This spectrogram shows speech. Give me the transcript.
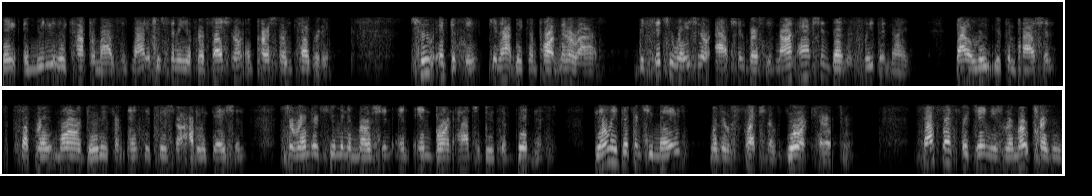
gate immediately compromises 90% of your professional and personal integrity. True empathy cannot be compartmentalized. The situational action versus non-action doesn't sleep at night. Dilute your compassion, separate moral duty from institutional obligation, surrender human emotion and inborn attributes of goodness. The only difference you made was a reflection of your character. Southwest Virginia's remote prisons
